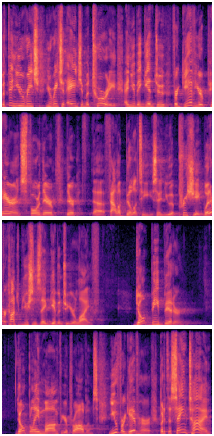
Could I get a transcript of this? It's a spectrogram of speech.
But then you reach, you reach an age of maturity and you begin to forgive your parents for their, their uh, fallibilities and you appreciate whatever contributions they've given to your life. Don't be bitter. Don't blame mom for your problems. You forgive her, but at the same time,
